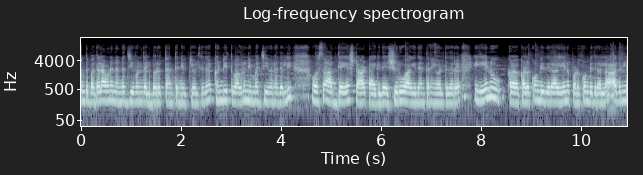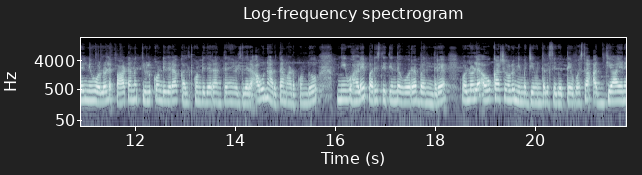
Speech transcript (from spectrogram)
ಒಂದು ಬದಲಾವಣೆ ನನ್ನ ಜೀವನದಲ್ಲಿ ಬರುತ್ತೆ ಅಂತ ನೀವು ಕೇಳ್ತಿದ್ರೆ, ಖಂಡಿತವಾಗ್ಲೂ ನಿಮ್ಮ ಜೀವನದಲ್ಲಿ ಹೊಸ ಅಧ್ಯಾಯ ಸ್ಟಾರ್ಟ್ ಆಗಿದೆ, ಶುರುವಾಗಿದೆ ಅಂತಲೇ ಹೇಳ್ತಿದ್ದಾರೆ. ಈಗ ಏನು ಕಳ್ಕೊಂಡಿದ್ದೀರಾ, ಏನು ಪಡ್ಕೊಂಡಿದ್ದೀರಲ್ಲ, ಅದರಲ್ಲಿ ನೀವು ಒಳ್ಳೊಳ್ಳೆ ಪಾಠನ ತಿಳ್ಕೊಂಡಿದ್ದೀರಾ, ಕಲ್ತ್ಕೊಂಡಿದ್ದೀರಾ ಅಂತಲೇ ಹೇಳ್ತಿದ್ದಾರೆ. ಅವನ್ನ ಅರ್ಥ ಮಾಡಿಕೊಂಡು ನೀವು ಹಳೆ ಪರಿಸ್ಥಿತಿಯಿಂದ ಹೊರ ಬಂದರೆ ಒಳ್ಳೊಳ್ಳೆ ಅವಕಾಶಗಳು ನಿಮ್ಮ ಜೀವನದಲ್ಲಿ ಸಿಗುತ್ತೆ. ಹೊಸ ಅಧ್ಯಯನ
